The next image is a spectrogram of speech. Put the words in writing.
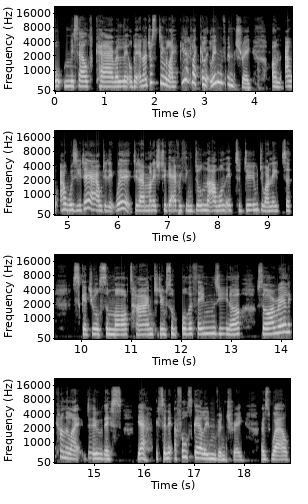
up my self care a little bit, and I just do like yeah, like a little inventory on how, how was your day? How did it work? Did I manage to get everything done that I wanted to do? Do I need to schedule some more time to do some other things? You know, so I really kind of like do this. Yeah, it's in a full scale inventory as well,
